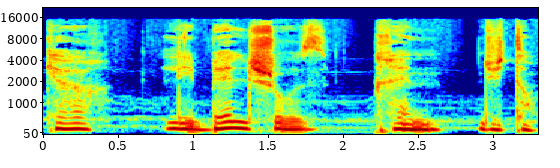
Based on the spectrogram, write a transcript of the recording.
Car les belles choses prennent du temps.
